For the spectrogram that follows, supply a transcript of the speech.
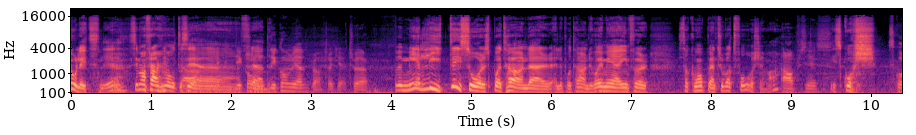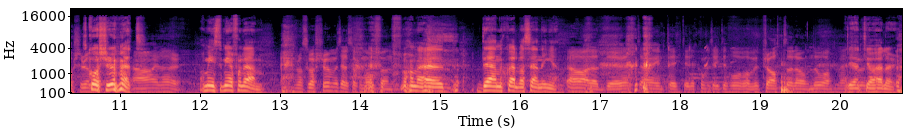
roligt. Det ser man fram emot att se Ja, det, det, kommer, Fred. det kommer bli jävligt bra tror jag. Du var med lite i Source på ett hörn där, eller på ett hörn. Du var ju med inför Stockholm Open, jag tror det var två år sedan va? Ja precis. I squash. Squashrummet. Squashrummet. Ja, eller hur? Vad minns du mer från den? Från squashrummet eller Stockholm Open? Från eh, den själva sändningen? Ja, det vet jag inte riktigt. Jag kommer inte riktigt ihåg vad vi pratade om då. Det är inte jag heller.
